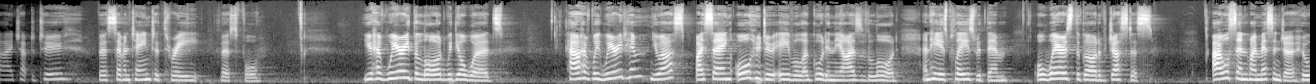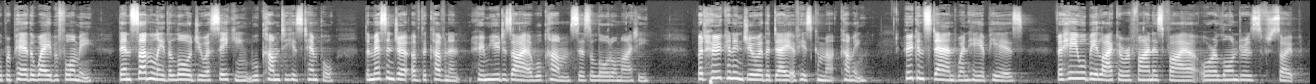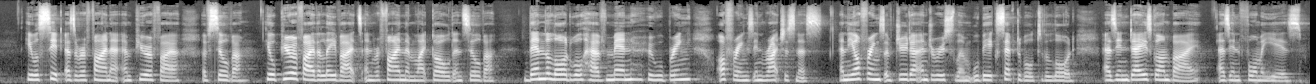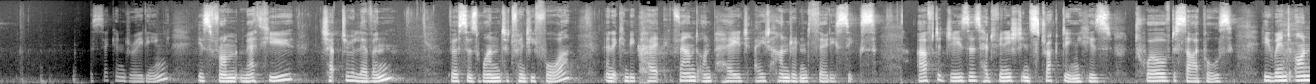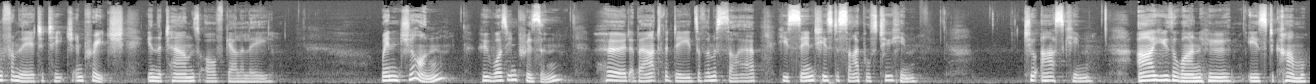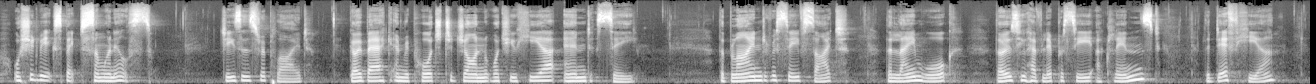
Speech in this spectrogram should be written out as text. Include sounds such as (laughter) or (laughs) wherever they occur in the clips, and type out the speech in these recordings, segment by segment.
Malachi chapter 2, verse 17 to 3, verse 4. You have wearied the Lord with your words. How have we wearied him, you ask? By saying, All who do evil are good in the eyes of the Lord, and he is pleased with them. Or where is the God of justice? I will send my messenger who will prepare the way before me. Then suddenly the Lord you are seeking will come to his temple. The messenger of the covenant, whom you desire, will come, says the Lord Almighty. But who can endure the day of his coming? Who can stand when he appears? For he will be like a refiner's fire or a launderer's soap. He will sit as a refiner and purifier of silver. He will purify the Levites and refine them like gold and silver. Then the Lord will have men who will bring offerings in righteousness, and the offerings of Judah and Jerusalem will be acceptable to the Lord, as in days gone by, as in former years. The second reading is from Matthew chapter 11, verses 1 to 24, and it can be found on page 836. After Jesus had finished instructing his 12 disciples, he went on from there to teach and preach in the towns of Galilee. When John, who was in prison, heard about the deeds of the Messiah, he sent his disciples to him to ask him, Are you the one who is to come, or should we expect someone else? Jesus replied, Go back and report to John what you hear and see. The blind receive sight, the lame walk, those who have leprosy are cleansed, the deaf hear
